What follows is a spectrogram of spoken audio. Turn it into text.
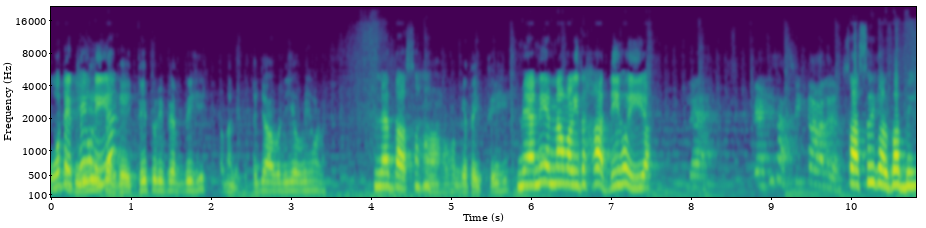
ਉਹ ਤੇ ਇੱਥੇ ਹੀ ਹੋਣੀ ਆ। ਅੱਗੇ ਇੱਥੇ ਹੀ ਤੁਰੀ ਫਿਰਦੀ ਸੀ ਪਤਾ ਨਹੀਂ ਕਿੱਥੇ ਜਾ ਵੜੀ ਉਹ ਵੀ ਹੁਣ। ਲੈ ਦੱਸ ਹਾਂ। ਆਹੋ ਅੱਗੇ ਤਾਂ ਇੱਥੇ ਹੀ। ਮੈਂ ਨਹੀਂ ਇਹਨਾਂ ਵਾਲੀ ਤਾਂ ਹੱਦ ਹੀ ਹੋਈ ਆ। ਲੈ ਭੈਣ ਜੀ ਸਤਿ ਸ੍ਰੀ ਅਕਾਲ। ਸਤਿ ਸ੍ਰੀ ਅਕਾਲ ਭਾਬੀ।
